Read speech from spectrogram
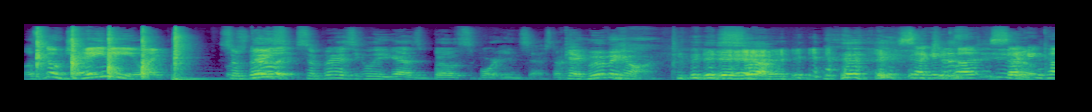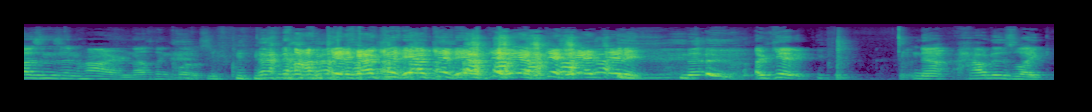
let's go, Jaime. Like, So, let's do basi- it. so basically, you guys both support incest. Okay, moving on. Second, Just, cou- you second cousins and higher, nothing closer. no, I'm kidding. I'm kidding. I'm kidding. I'm kidding. I'm kidding. I'm kidding. No, I'm kidding. Now, how does like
